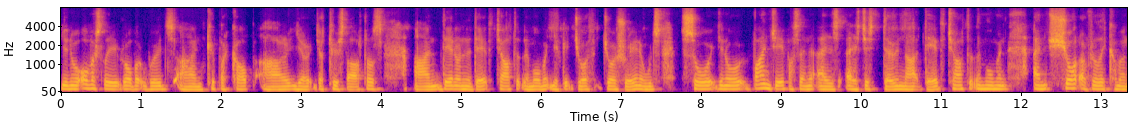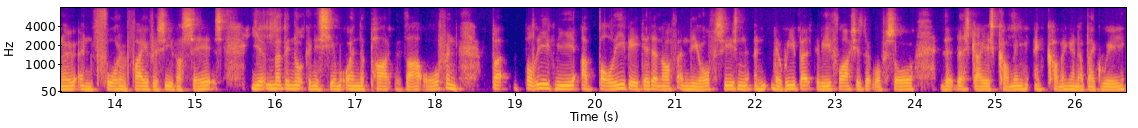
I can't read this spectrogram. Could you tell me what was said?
You know, obviously Robert Woods and Cooper Kupp are your, your two starters, and then on the depth chart at the moment you've got Josh, Josh Reynolds. So you know Van Jefferson is is just down that depth chart at the moment, and short of really coming out in four and five receiver sets, you're maybe not going to see him on the park that often. But believe me, I believe he did enough in the off season and the wee bit, the wee flashes that we saw that this guy is coming and coming in a big way.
